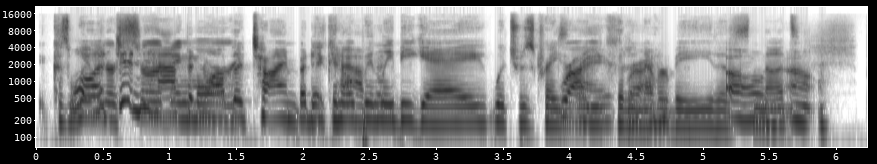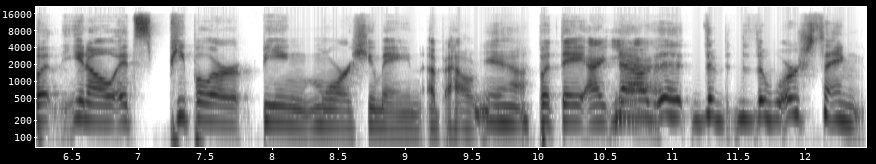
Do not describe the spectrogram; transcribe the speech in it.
because Well, women are serving more all the time, but you it can happened. openly be gay, which was crazy. that you could right. never be. That's Oh, nuts. no. But you know, it's people are being more humane about. Yeah. But they are. Yeah. Now the, the the worst thing,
